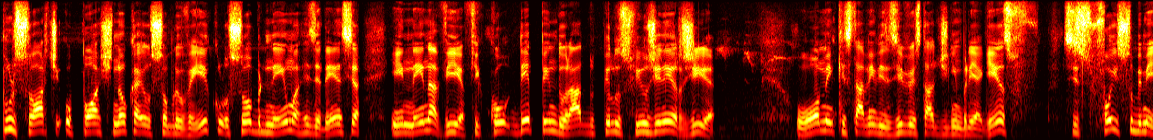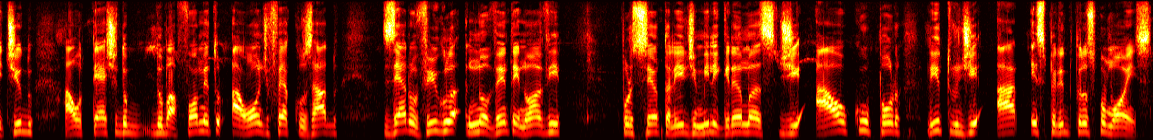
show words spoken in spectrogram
Por sorte, o poste não caiu sobre o veículo, sobre nenhuma residência e nem na via, ficou dependurado pelos fios de energia. O homem que estava em visível estado de embriaguez se foi submetido ao teste do, do bafômetro, aonde foi acusado 0,99% ali de miligramas de álcool por litro de ar expelido pelos pulmões.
